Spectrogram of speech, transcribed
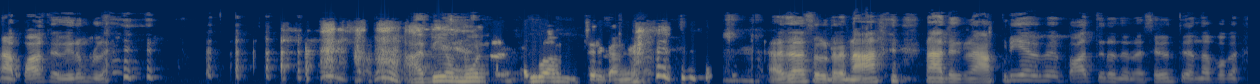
நான் பார்க்க விரும்பல. அதையும் வச்சிருக்காங்க அதான் சொல்றேன். நான் நான் அதுக்கு நான் அப்படியே போய் பார்த்துருந்தேன் செவுத்து அந்த பக்கம்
